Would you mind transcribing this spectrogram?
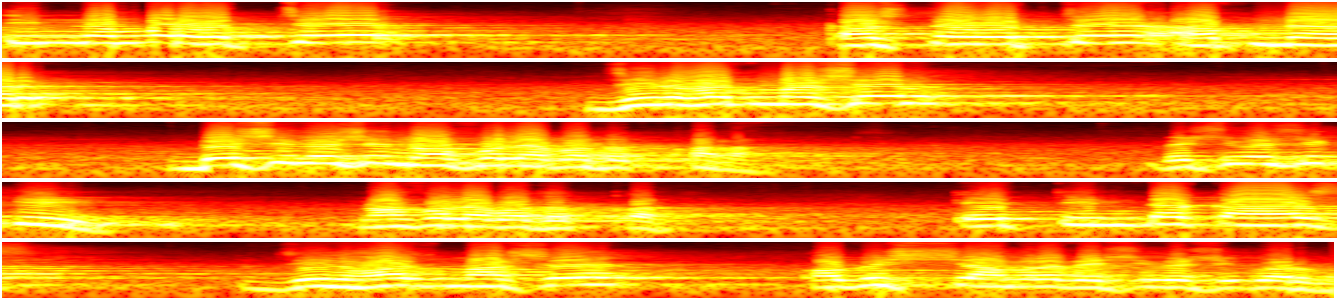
তিন নম্বর হচ্ছে, কাজটা হচ্ছে আপনার জিলহজ মাসের বেশি বেশি নফল আবাদত করা। বেশি বেশি কি? নফল আবাদত করা। এই তিনটা কাজ জিলহজ মাসে অবশ্যই আমরা বেশি বেশি করব।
